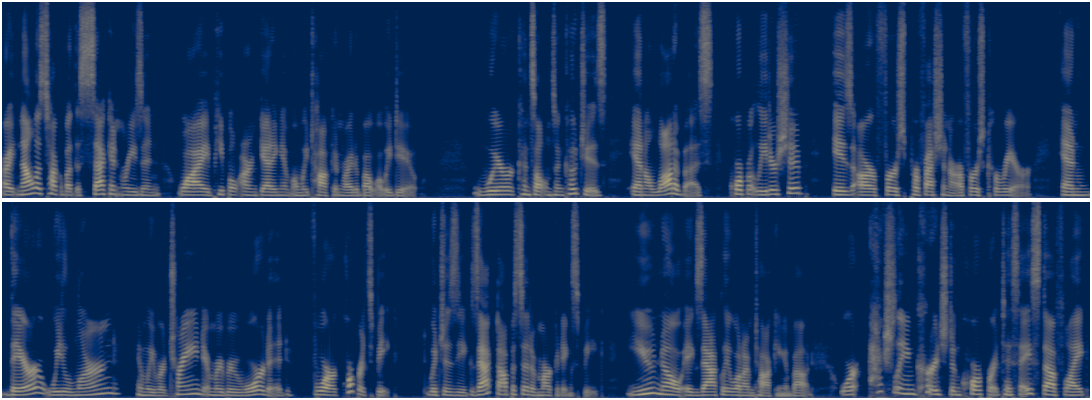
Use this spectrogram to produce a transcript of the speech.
All right, now let's talk about the second reason why people aren't getting it when we talk and write about what we do. We're consultants and coaches, and a lot of us, corporate leadership is our first profession or our first career. And there we learned and we were trained and we rewarded for corporate speak, which is the exact opposite of marketing speak. You know exactly what I'm talking about. We're actually encouraged in corporate to say stuff like,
